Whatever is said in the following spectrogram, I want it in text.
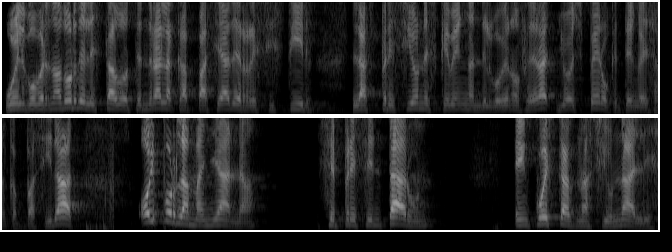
o el gobernador del estado tendrá la capacidad de resistir las presiones que vengan del gobierno federal. Yo espero que tenga esa capacidad. Hoy por la mañana se presentaron encuestas nacionales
